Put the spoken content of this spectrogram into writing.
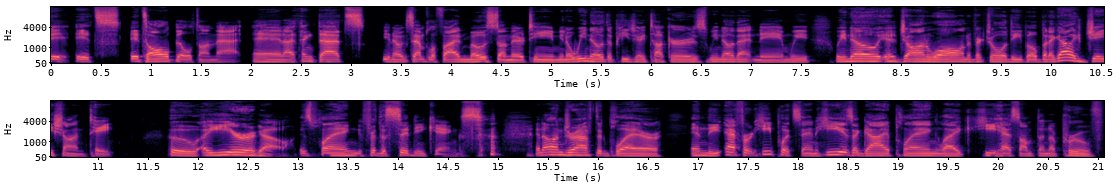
It, it's it's all built on that, and I think that's you know exemplified most on their team. You know, we know the PJ Tuckers, we know that name, we we know uh, John Wall and a Victor Oladipo, but a guy like Jae'Sean Tate, who a year ago is playing for the Sydney Kings, an undrafted player, and the effort he puts in, he is a guy playing like he has something to prove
